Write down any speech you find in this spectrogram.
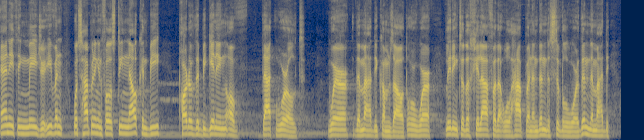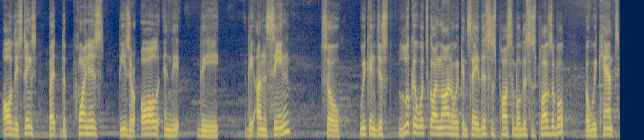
Anything major, even what's happening in Palestine now, can be part of the beginning of that world where the Mahdi comes out or where leading to the Khilafah that will happen and then the civil war, then the Mahdi, all these things. But the point is, these are all in the, the, the unseen. So we can just look at what's going on and we can say this is possible, this is plausible, but we can't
